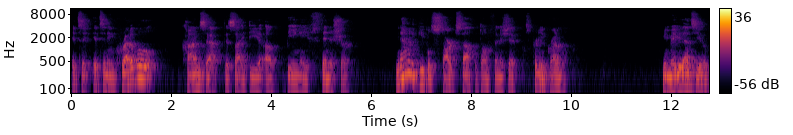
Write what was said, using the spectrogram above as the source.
It's a it's an incredible concept, this idea of being a finisher. You know how many people start stuff but don't finish it? It's pretty incredible. I mean, maybe that's you.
